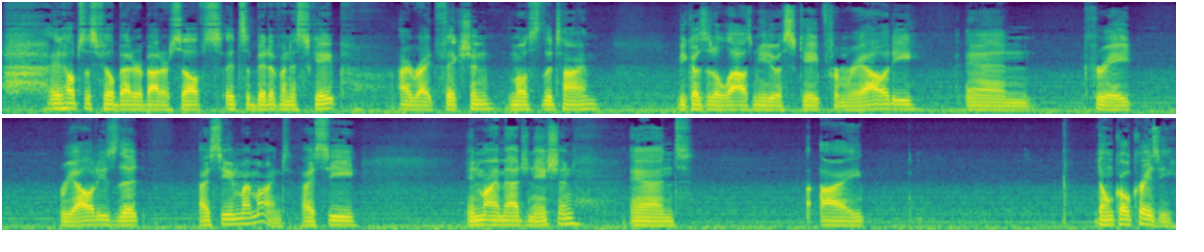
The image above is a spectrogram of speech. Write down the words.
it helps us feel better about ourselves. It's a bit of an escape. I write fiction most of the time because it allows me to escape from reality and create realities that I see in my mind. I see in my imagination, and I don't go crazy.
